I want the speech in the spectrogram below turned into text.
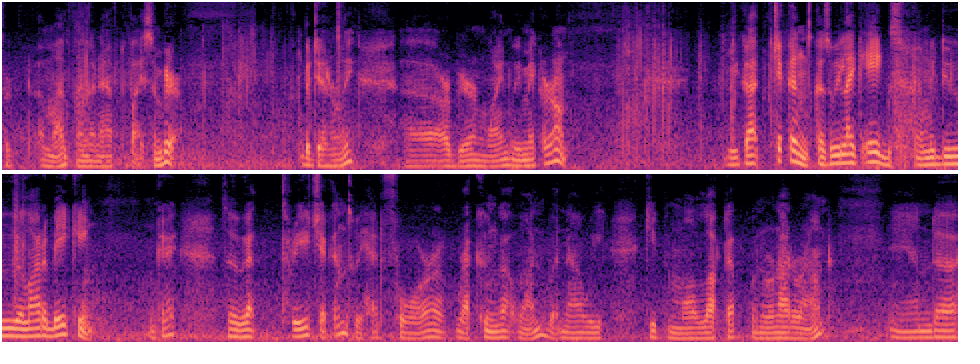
for a month, I'm going to have to buy some beer. But generally, uh, our beer and wine, we make our own. We got chickens because we like eggs and we do a lot of baking. Okay, so we got three chickens. We had four. A raccoon got one, but now we keep them all locked up when we're not around. And uh,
